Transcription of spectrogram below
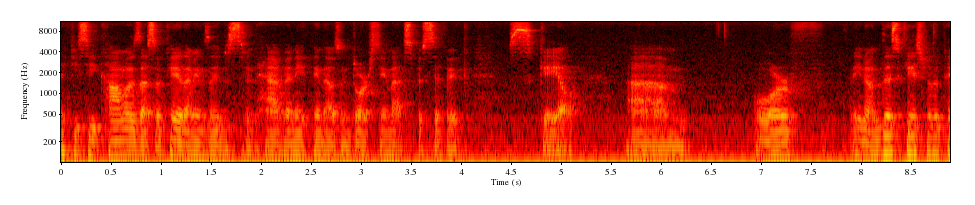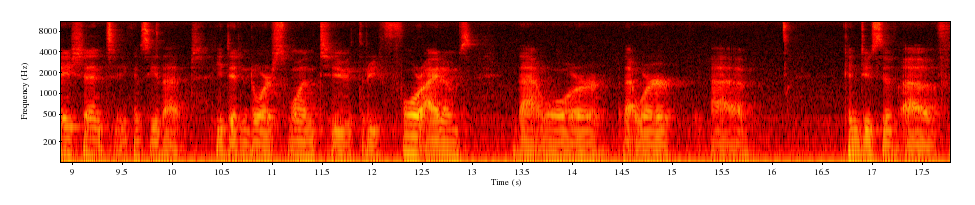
if you see commas, that's okay. That means they just didn't have anything that was endorsing that specific scale. Um, or you know, in this case for the patient, you can see that he did endorse one, two, three, four items that were that were uh, conducive of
